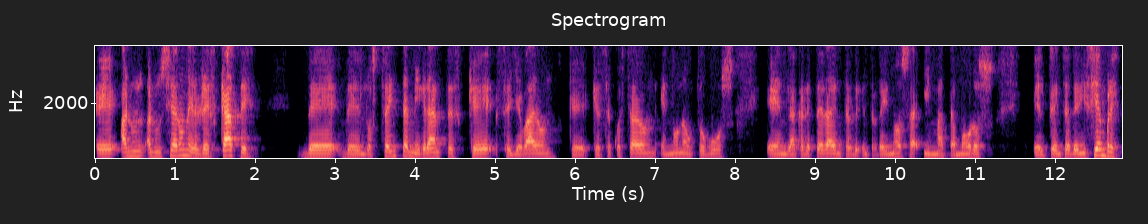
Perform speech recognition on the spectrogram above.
Eh, anunciaron el rescate de, de, los 30 migrantes que se llevaron, que, que, secuestraron en un autobús en la carretera entre, entre Reynosa y Matamoros el 30 de diciembre.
